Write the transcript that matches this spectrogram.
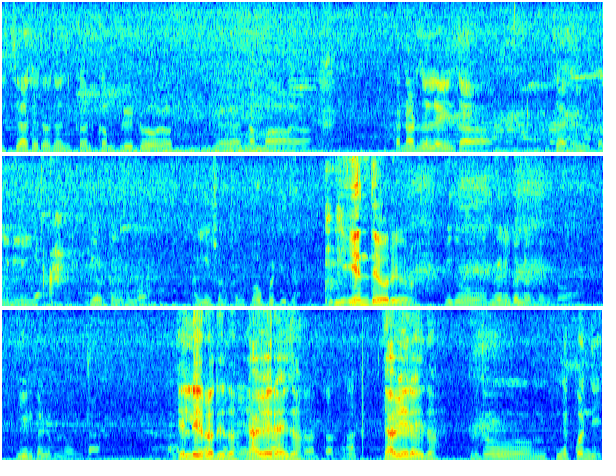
ಇತಿಹಾಸ ಇರೋದ್ರಿಂದ ಕಂಪ್ಲೀಟು ನಮ್ಮ ಕನ್ನಡದಲ್ಲೇ ಇಂಥ ಇತಿಹಾಸ ಕಲ್ಲುಗಳಿಲ್ಲ ದೇವ್ರ ಕಲ್ಲುಗಳು ಅಲ್ಲಿ ಸ್ವಲ್ಪ ಸ್ವಲ್ಪ ಹೋಗ್ಬಿಟ್ಟಿದೆ. ಏನು ದೇವರು ಇವರು? ಇದು ವೀರಗಲ್ಲುಗಳು ವೀರಗಲ್ಲುಗಳು ಅಂತ. ಎಲ್ಲಿ ಇರೋದು ಇದು? ಯಾವ ಏರಿಯಾ ಇದು? ಹಾಂ? ಯಾವ ಏರಿಯಾ ಇದು? ಇದು ನೆಕ್ಕೊಂದಿ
